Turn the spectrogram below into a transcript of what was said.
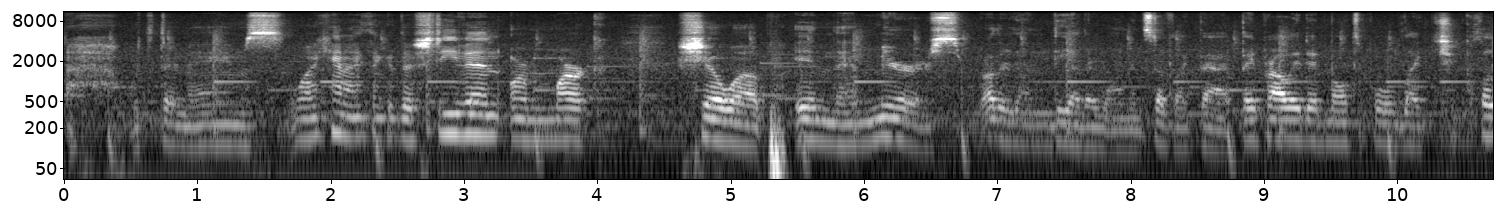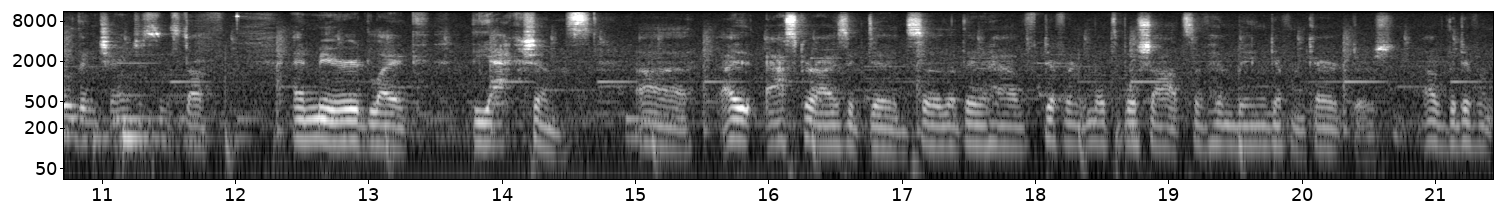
what's their names? Why can't I think of their Steven or Mark show up in the mirrors other than the other one and stuff like that. They probably did multiple like ch- clothing changes and stuff and mirrored like the actions. Uh, I Oscar Isaac did so that they would have different multiple shots of him being different characters of the different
